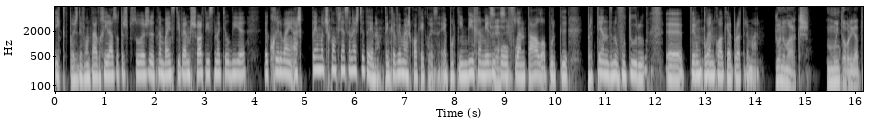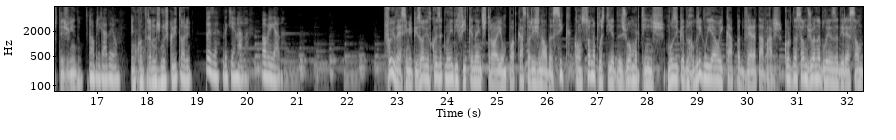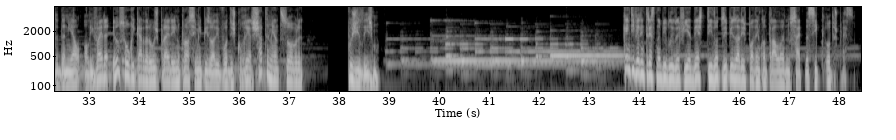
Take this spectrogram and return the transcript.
e que depois dê vontade de rir às outras pessoas eh, também, se tivermos sorte e se naquele dia a correr bem. Acho que tem uma desconfiança nesta ideia. Não, tem que haver mais qualquer coisa. É porque embirra mesmo sim, com sim. o fulano tal ou porque pretende no futuro uh, ter um plano qualquer para o tramar. Joana Marques, muito obrigado por teres vindo. Obrigada eu. Encontramos-nos no escritório. Pois é, daqui a nada. Obrigada. Foi o décimo episódio de Coisa que Não Edifica Nem Destrói, um podcast original da SIC com sonoplastia de João Martins, música de Rodrigo Leão e capa de Vera Tavares, coordenação de Joana Beleza, direção de Daniel Oliveira. Eu sou o Ricardo Araújo Pereira e no próximo episódio vou discorrer chatamente sobre pugilismo. Quem tiver interesse na bibliografia deste e de outros episódios pode encontrá-la no site da SIC ou do Expresso.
